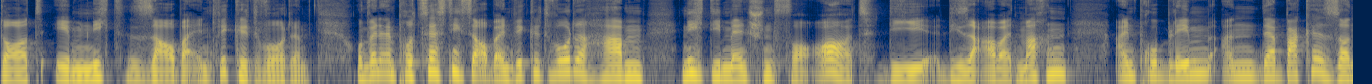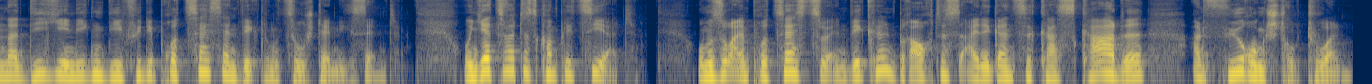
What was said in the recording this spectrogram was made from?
dort eben nicht sauber entwickelt wurde. Und wenn ein Prozess nicht sauber entwickelt wurde, haben nicht die Menschen vor Ort, die diese Arbeit machen, ein Problem an der Backe, sondern diejenigen, die für die Prozessentwicklung zuständig sind. Und jetzt wird es kompliziert. Um so einen Prozess zu entwickeln, braucht es eine ganze Kaskade an Führungsstrukturen.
